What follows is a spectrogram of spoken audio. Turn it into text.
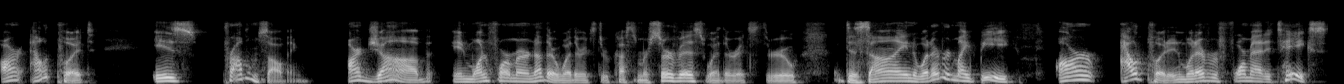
Our output is problem solving. Our job in one form or another, whether it's through customer service, whether it's through design, whatever it might be, our output in whatever format it takes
